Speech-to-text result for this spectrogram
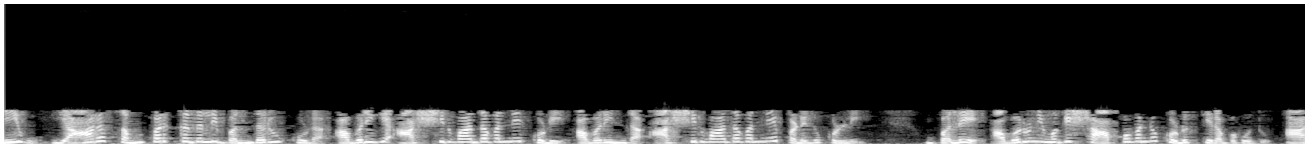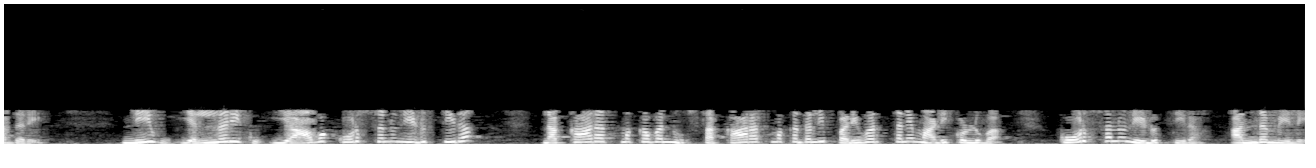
ನೀವು ಯಾರ ಸಂಪರ್ಕದಲ್ಲಿ ಬಂದರೂ ಕೂಡ ಅವರಿಗೆ ಆಶೀರ್ವಾದವನ್ನೇ ಕೊಡಿ, ಅವರಿಂದ ಆಶೀರ್ವಾದವನ್ನೇ ಪಡೆದುಕೊಳ್ಳಿ. ಬಲೆ, ಅವರು ನಿಮಗೆ ಶಾಪವನ್ನು ಕೊಡುತ್ತಿರಬಹುದು. ಆದರೆ ನೀವು ಎಲ್ಲರಿಗೂ ಯಾವ ಕೋರ್ಸ್ ಅನ್ನು ನೀಡುತ್ತೀರಾ? ನಕಾರಾತ್ಮಕವನ್ನು ಸಕಾರಾತ್ಮಕದಲ್ಲಿ ಪರಿವರ್ತನೆ ಮಾಡಿಕೊಳ್ಳುವ ಕೋರ್ಸ್ ಅನ್ನು ನೀಡುತ್ತೀರಾ? ಅಂದ ಮೇಲೆ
